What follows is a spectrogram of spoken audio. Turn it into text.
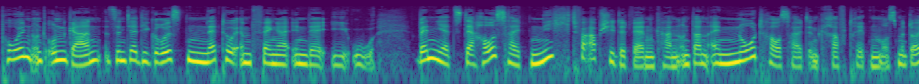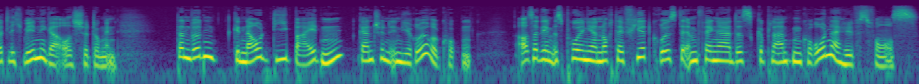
Polen und Ungarn sind ja die größten Nettoempfänger in der EU. Wenn jetzt der Haushalt nicht verabschiedet werden kann und dann ein Nothaushalt in Kraft treten muss mit deutlich weniger Ausschüttungen, dann würden genau die beiden ganz schön in die Röhre gucken. Außerdem ist Polen ja noch der viertgrößte Empfänger des geplanten Corona-Hilfsfonds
